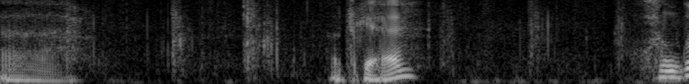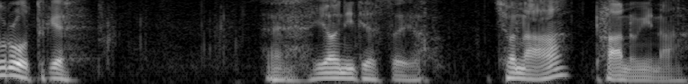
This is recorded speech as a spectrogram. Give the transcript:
아, 어떻게 황구를 어떻게 에, 연이 됐어요. 저나 타누이나.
